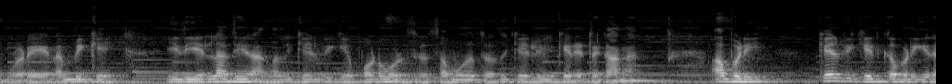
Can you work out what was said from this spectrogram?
உங்களுடைய நம்பிக்கை இது எல்லாத்தையும் நாங்கள் வந்து கேள்வி கேட்போன்னு ஒரு சில சமூகத்தில் வந்து கேள்வியும் கேட்டுட்ருக்காங்க அப்படி கேள்வி கேட்கப்படுகிற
